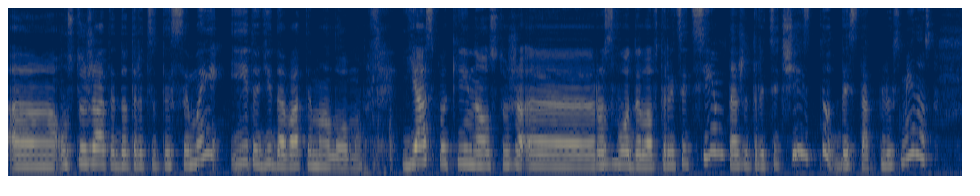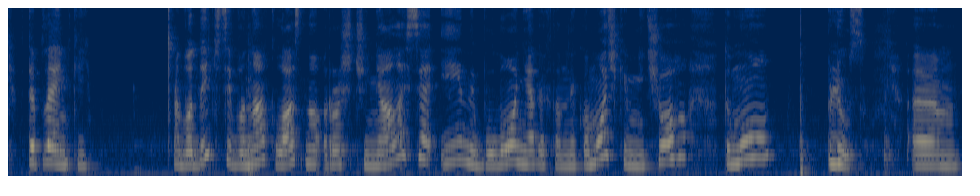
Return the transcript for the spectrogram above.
е, устужати до 37 і тоді давати малому. Я спокійно остужа... е, розводила в 37, навіть 36, ну десь так, плюс-мінус, в тепленькій. Водичці вона класно розчинялася і не було ніяких там ні комочків, нічого. Тому плюс. Ем,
